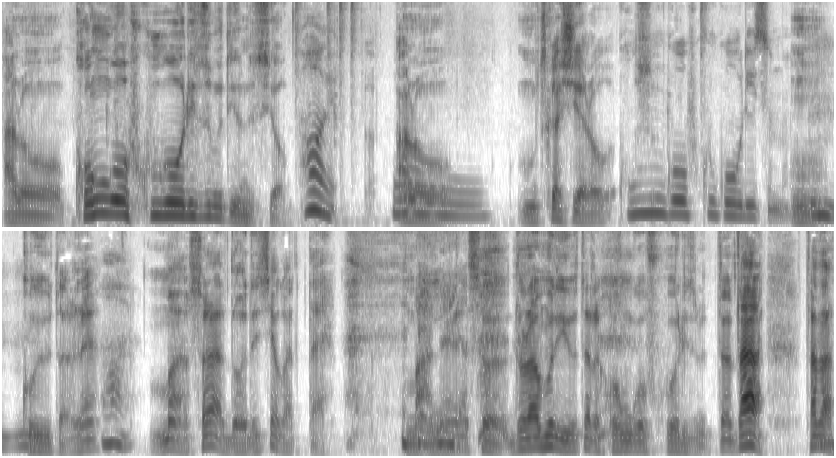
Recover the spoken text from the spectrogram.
あの混合複合リズムって言うんですよ。はい。あの難しいやろ？混合複合リズム、うん。こう言うたらね、はい。まあそれはどうでちゃよかったよまあねそうドラムで言うたら混合複合リズム。ただただ、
